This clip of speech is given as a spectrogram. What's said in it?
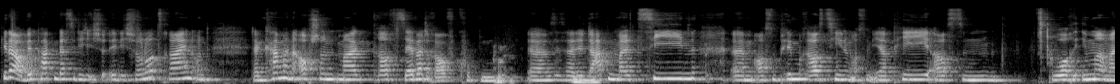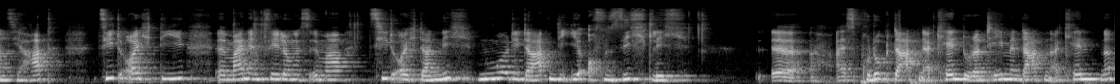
Genau, wir packen das in die, in die Shownotes rein und dann kann man auch schon mal drauf, selber drauf gucken. Äh, seine Daten mal ziehen, ähm, aus dem PIM rausziehen, aus dem ERP, aus dem, wo auch immer man sie hat. Zieht euch die. Äh, meine Empfehlung ist immer, zieht euch dann nicht nur die Daten, die ihr offensichtlich äh, als Produktdaten erkennt oder Themendaten erkennt. Ne?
